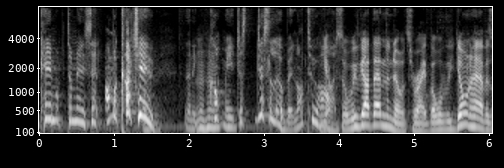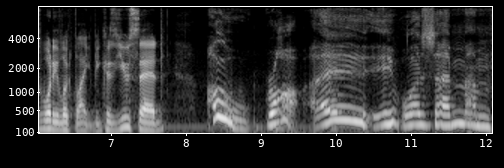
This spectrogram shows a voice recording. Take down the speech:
came up to me and said, "I'm gonna cut you," and then he cut me just just a little bit, not too hard. Yeah, so we've got that in the notes, right? But what we don't have is what he looked like because you said oh, right. Uh, it was um um.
